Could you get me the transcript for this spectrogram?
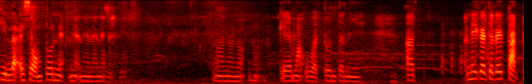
กินล้วไอ้สองต้นเนี่ยเนี่ยเนี่ยเนี่ยเนี่ยนอนนอนแกมาอวดต้นตานีอัดอันนี้ก็จะได้ตัดไป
